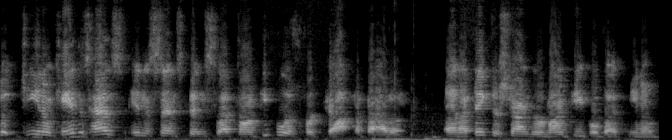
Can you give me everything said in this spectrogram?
but you know, Kansas has, in a sense, been slept on. People have forgotten about them, and I think they're starting to remind people that you know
